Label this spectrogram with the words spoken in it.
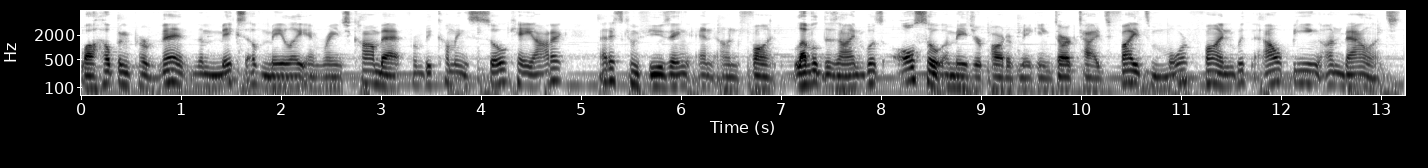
while helping prevent the mix of melee and ranged combat from becoming so chaotic that it's confusing and unfun. Level design was also a major part of making Darktide's fights more fun without being unbalanced.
